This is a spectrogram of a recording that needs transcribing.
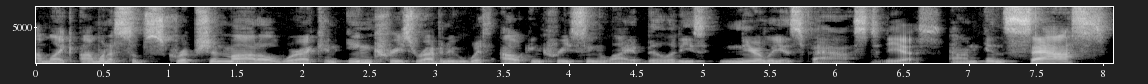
I'm like, I want a subscription model where I can increase revenue without increasing liabilities nearly as fast. Yes. Um, in SaaS,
